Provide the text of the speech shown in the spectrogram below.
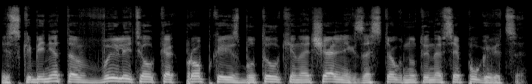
Из кабинета вылетел, как пробка из бутылки, начальник, застегнутый на все пуговицы.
